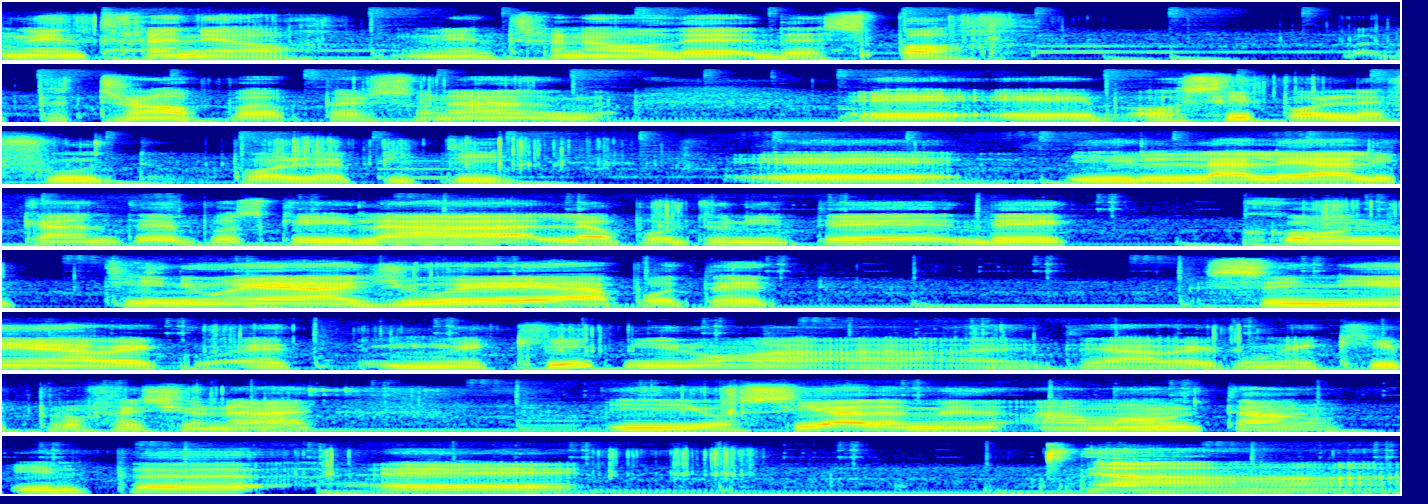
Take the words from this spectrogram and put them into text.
un, entraîneur, un entraîneur de, de sport, entraîneur personnel et, et, aussi pour le foot, pour le petit. Et il allait à Alicante parce qu'il a l'opportunité de continuer à jouer, à peut-être signer avec une équipe, you know, à, à, avec une équipe professionnelle. Et aussi en même temps, il peut eh, uh,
